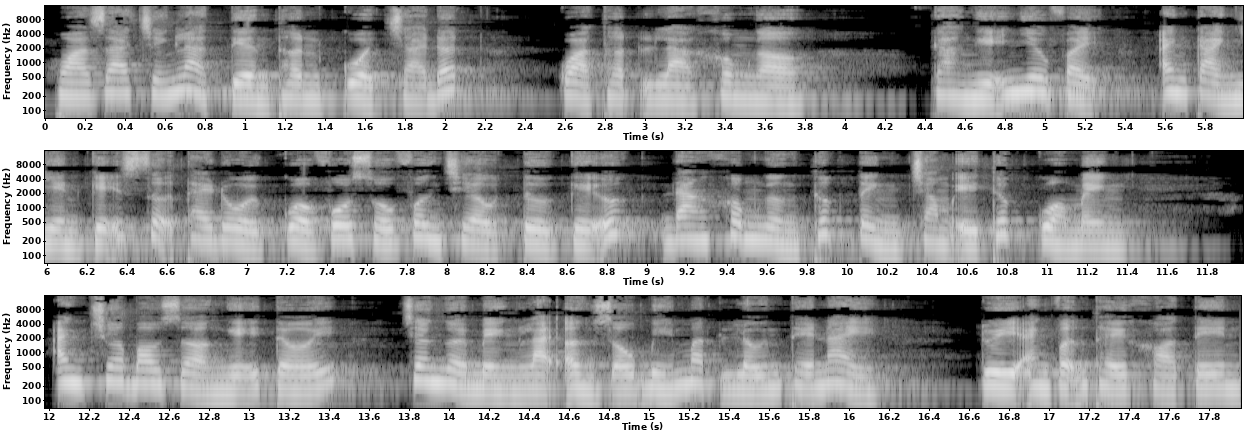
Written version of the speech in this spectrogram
hóa ra chính là tiền thân của trái đất. Quả thật là không ngờ. Càng nghĩ như vậy, anh càng nhìn kỹ sự thay đổi của vô số vương triều từ ký ức đang không ngừng thức tỉnh trong ý thức của mình. Anh chưa bao giờ nghĩ tới trên người mình lại ẩn dấu bí mật lớn thế này. Tuy anh vẫn thấy khó tin,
